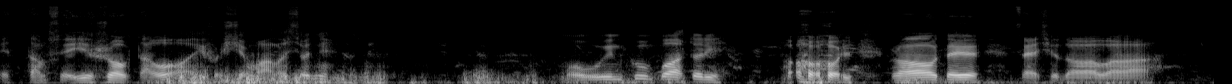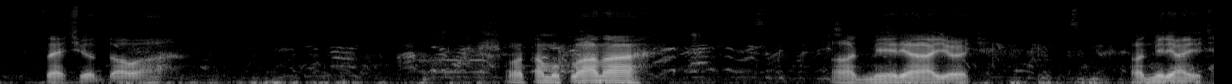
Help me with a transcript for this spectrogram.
І там все, і жовта. Ой, ще мало сьогодні. Мов у інкубаторі. Ой, жовтий. Це чудово. Це чудово. Що там у планах? Одміряють. Одміряють.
